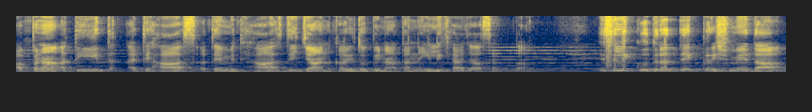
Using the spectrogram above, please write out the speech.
ਆਪਣਾ ਅਤੀਤ, ਇਤਿਹਾਸ ਅਤੇ ਮਿਥਿਹਾਸ ਦੀ ਜਾਣਕਾਰੀ ਤੋਂ ਬਿਨਾਂ ਤਾਂ ਨਹੀਂ ਲਿਖਿਆ ਜਾ ਸਕਦਾ। ਇਸ ਲਈ ਕੁਦਰਤ ਦੇ ਕ੍ਰਿਸ਼ਮੇ ਦਾ,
